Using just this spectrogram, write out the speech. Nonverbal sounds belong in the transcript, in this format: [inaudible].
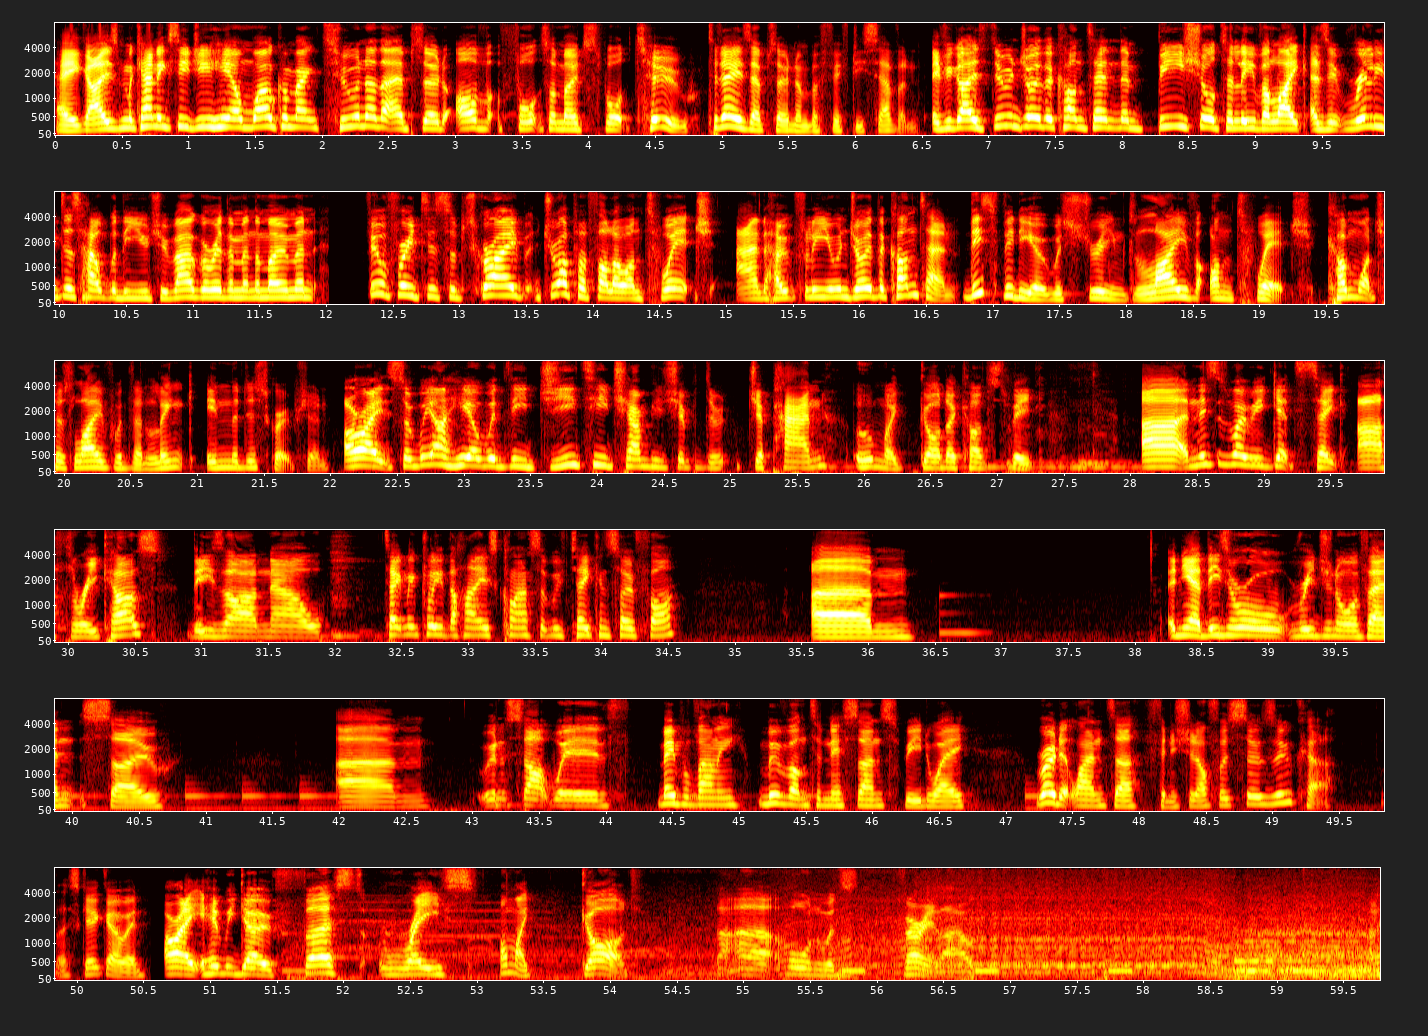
Hey guys, Mechanic CG here and welcome back to another episode of Forza Motorsport 2. Today is episode number 57. If you guys do enjoy the content, then be sure to leave a like as it really does help with the YouTube algorithm at the moment. Feel free to subscribe, drop a follow on Twitch, and hopefully you enjoyed the content. This video was streamed live on Twitch. Come watch us live with the link in the description. Alright, so we are here with the GT Championship Japan. Oh my god, I can't speak. Uh, and this is where we get to take our three cars. These are now technically the highest class that we've taken so far. Um, and yeah, these are all regional events, so um, we're going to start with Maple Valley, move on to Nissan Speedway, Road Atlanta, finishing off with Suzuka. Let's get going. All right, here we go. First race. Oh my god. That uh, horn was very loud.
